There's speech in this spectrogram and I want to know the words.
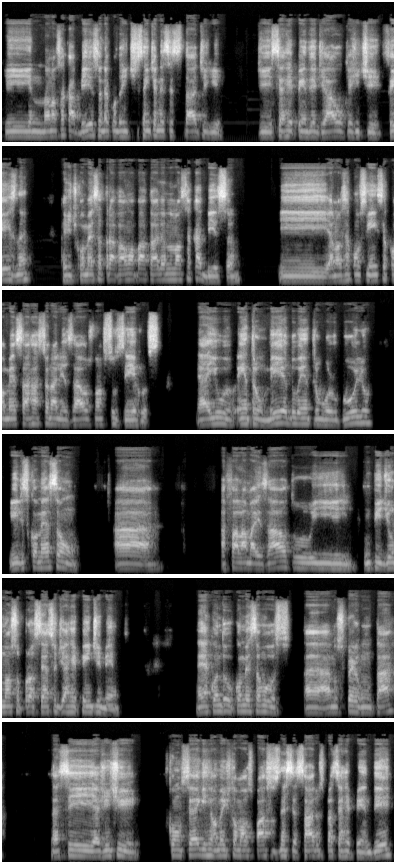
que na nossa cabeça, né, quando a gente sente a necessidade de, de se arrepender de algo que a gente fez, né, a gente começa a travar uma batalha na nossa cabeça e a nossa consciência começa a racionalizar os nossos erros. Aí entra o medo, entra o orgulho, e eles começam a, a falar mais alto e impedir o nosso processo de arrependimento. É quando começamos a, a nos perguntar né, se a gente consegue realmente tomar os passos necessários para se arrepender,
